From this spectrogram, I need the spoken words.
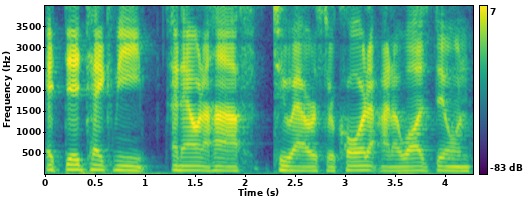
it did take me an hour and a half two hours to record it and I was doing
